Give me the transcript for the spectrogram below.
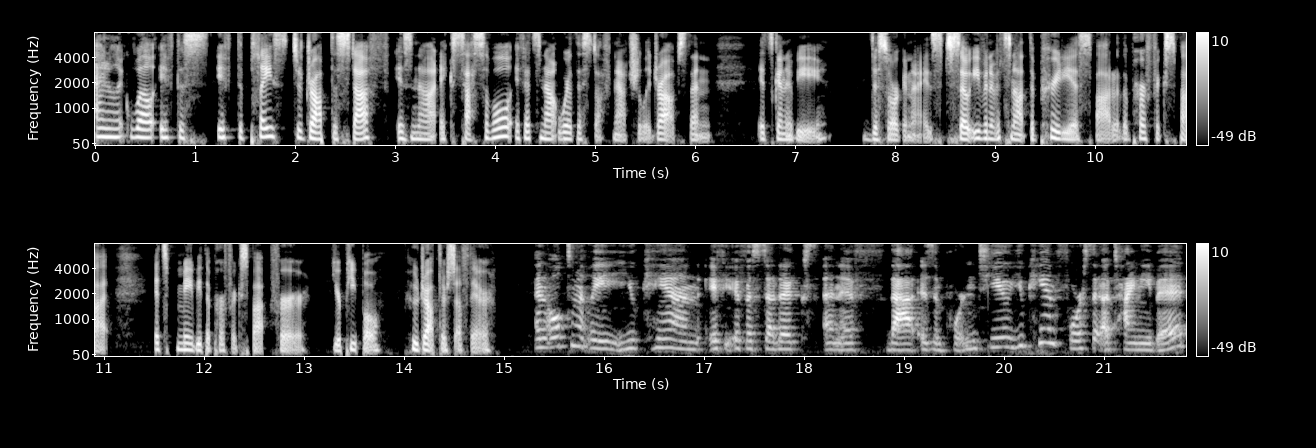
And I'm like, well, if this if the place to drop the stuff is not accessible, if it's not where the stuff naturally drops, then it's going to be disorganized. So even if it's not the prettiest spot or the perfect spot, it's maybe the perfect spot for your people who drop their stuff there. And ultimately, you can if if aesthetics and if that is important to you, you can force it a tiny bit,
